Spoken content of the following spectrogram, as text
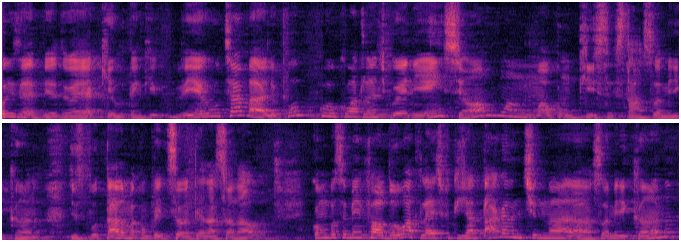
Pois é, Pedro, é aquilo, tem que ver o trabalho. Com, com o Atlético Goianiense, é uma, uma conquista estar na Sul-Americana, disputar uma competição internacional como você bem falou, o Atlético que já está garantido na Sul-Americana,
